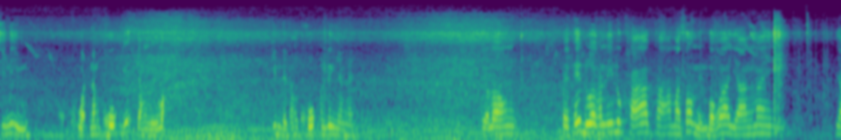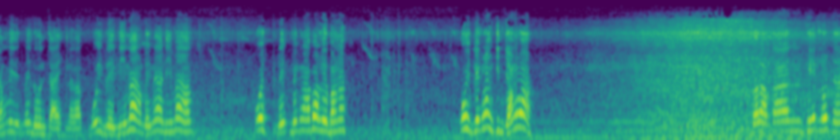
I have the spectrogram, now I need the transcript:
ที่นี่ขวดน้ำโคกเยอะจังเลยวะกินแต่น้ำโคกมันเรื่องยังไง เดี๋ยวลองไปเทสดูคันนี้ลูกค้าพามาซ่อมเห็นบอกว่ายางไม่ยังไม่ไม่โดนใจนะครับโอ้ยเบรกดีมากเบรกหน้าดีมากครับโอ้ยเบรกเบรกหน้าบ้านเลยบังนะ โอ้ยเบรกล่างกินจังวะสำหรับการเทสรถนะ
